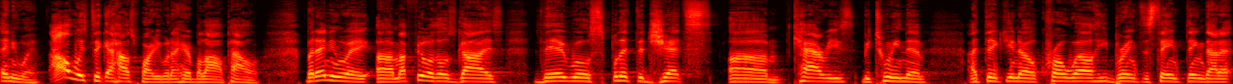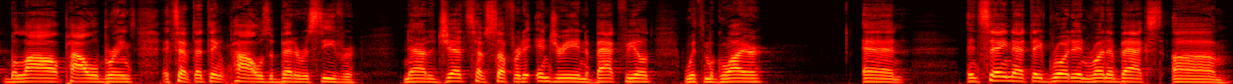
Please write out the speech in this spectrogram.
Anyway, I always think a house party when I hear Bilal Powell. But anyway, um, I feel those guys, they will split the Jets um, carries between them. I think, you know, Crowell, he brings the same thing that uh, Bilal Powell brings, except I think Powell's a better receiver. Now, the Jets have suffered an injury in the backfield with McGuire. And in saying that, they brought in running backs um,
